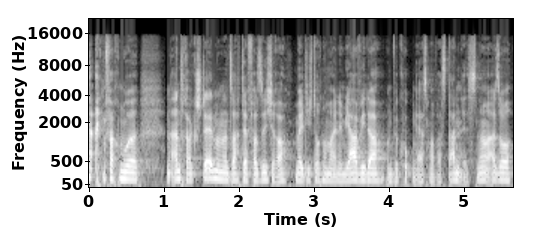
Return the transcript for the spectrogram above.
einfach nur einen Antrag stellen und dann sagt der Versicherer, melde dich doch nochmal in einem Jahr wieder und wir gucken erstmal, was dann ist. Ne? Also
